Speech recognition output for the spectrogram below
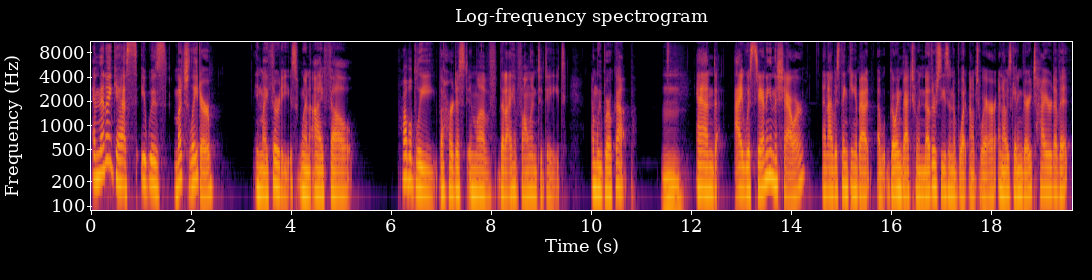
And then I guess it was much later in my 30s when I fell probably the hardest in love that I have fallen to date. And we broke up. Mm. And I was standing in the shower and I was thinking about uh, going back to another season of What Not to Wear. And I was getting very tired of it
